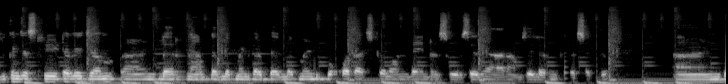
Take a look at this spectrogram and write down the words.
You can just straight away jump and learn app development web development बहुत आजकल ऑनलाइन रिसोर्सेज हैं, आराम से लर्न कर सकते हो। एंड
